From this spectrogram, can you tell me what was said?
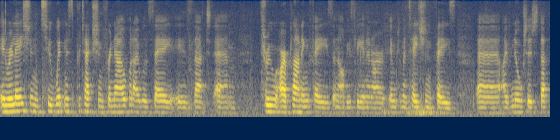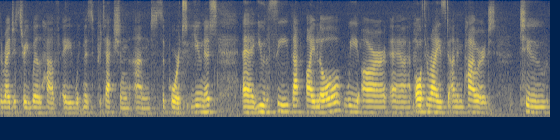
In relation to witness protection for now, what I will say is that um, through our planning phase and obviously in, in our implementation phase, uh, I've noted that the registry will have a witness protection and support unit. Uh, you'll see that by law we are uh, authorised and empowered to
